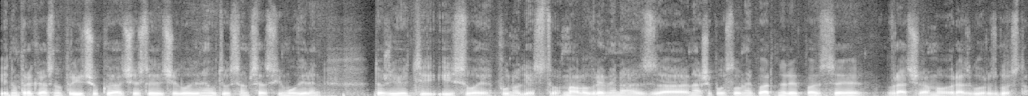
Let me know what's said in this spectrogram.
jednu prekrasnu priču koja će sljedeće godine, u to sam sasvim uvjeren, doživjeti i svoje punoljetstvo. Malo vremena za naše poslovne partnere, pa se vraćamo razgovoru s gostom.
